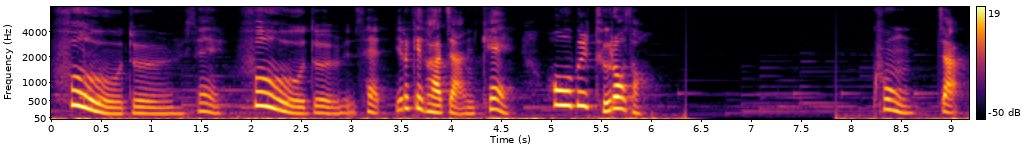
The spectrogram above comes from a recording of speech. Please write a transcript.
후, 둘, 셋, 후, 둘, 셋. 이렇게 가지 않게 호흡을 들어서 쿵, 짝,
